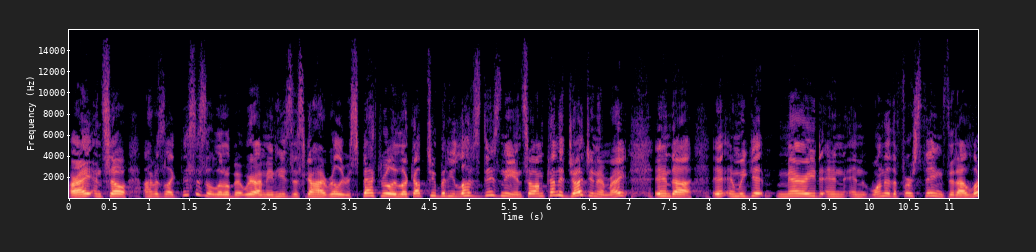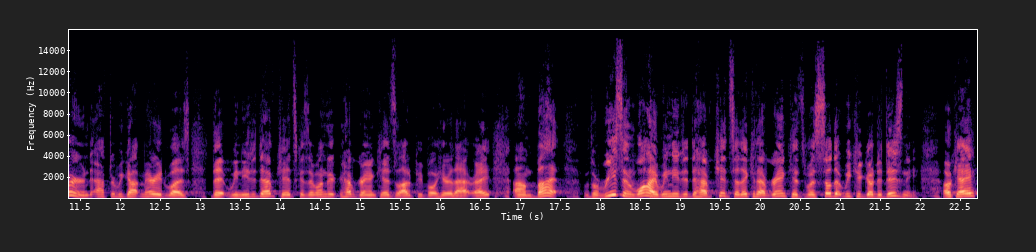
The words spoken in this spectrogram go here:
all right? And so I was like, this is a little bit weird. I mean, he's this guy I really respect, really look up to, but he loves Disney. And so I'm kind of judging him, right? And, uh, and we get married, and, and one of the first things that I learned after after we got married was that we needed to have kids because I wanted to have grandkids. A lot of people hear that, right? Um, but the reason why we needed to have kids so they could have grandkids was so that we could go to Disney, okay?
